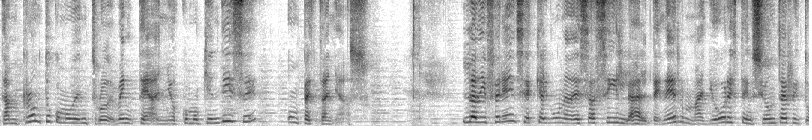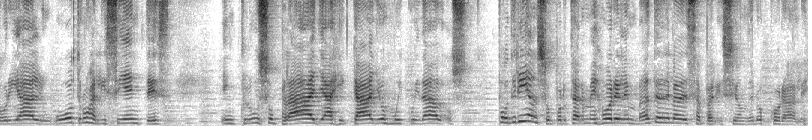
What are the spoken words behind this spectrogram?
tan pronto como dentro de 20 años, como quien dice, un pestañazo. La diferencia es que algunas de esas islas, al tener mayor extensión territorial u otros alicientes, incluso playas y callos muy cuidados, podrían soportar mejor el embate de la desaparición de los corales.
